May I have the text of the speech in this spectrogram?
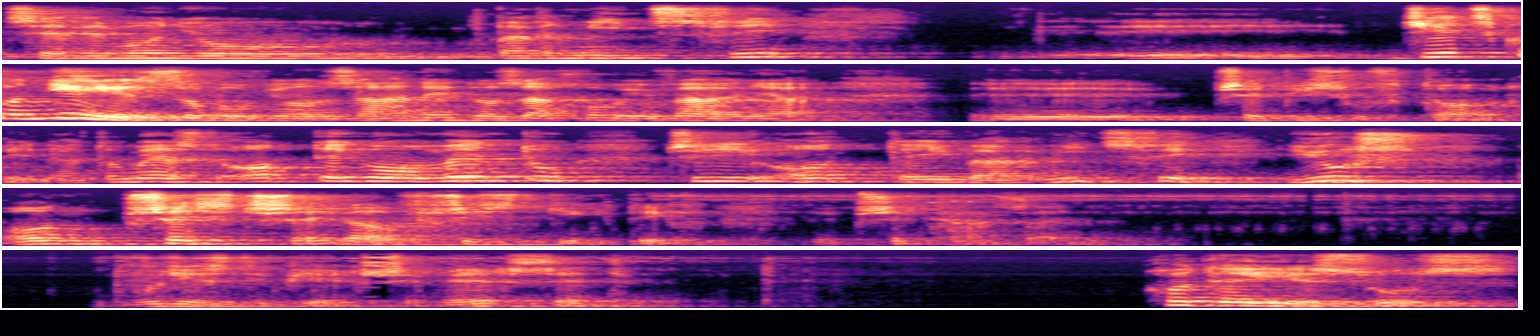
ceremonią bar mitzwy dziecko nie jest zobowiązane do zachowywania y, przepisów Tory. Natomiast od tego momentu, czyli od tej barmictwy, już on przestrzegał wszystkich tych przykazań. 21 werset. Χωδέ Ιησούς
